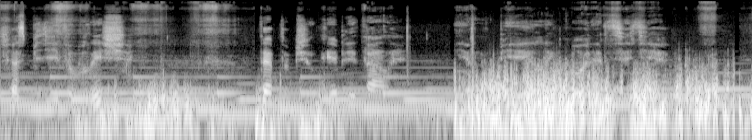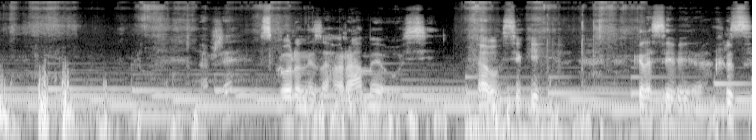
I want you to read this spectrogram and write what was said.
Зараз підійду ближче. Тепло пчілки б літали. І білий колір цвіте. А вже скоро не за горами осінь. А ось який красивий ракурс.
